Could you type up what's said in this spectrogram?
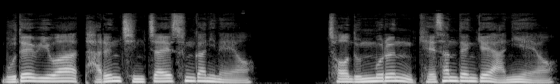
무대 위와 다른 진짜의 순간이네요. 저 눈물은 계산된 게 아니에요.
